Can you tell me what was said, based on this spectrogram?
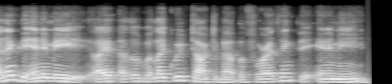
I think the enemy, like uh, like we've talked about before, I think the enemy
